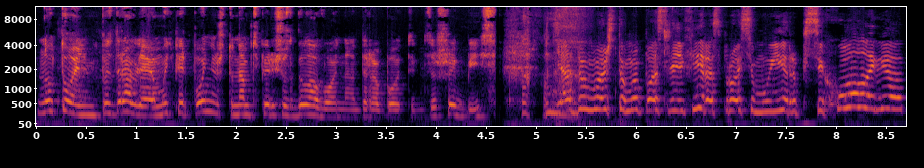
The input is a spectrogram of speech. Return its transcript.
Ну, Тонь, поздравляю, мы теперь поняли, что нам теперь еще с головой надо работать. Зашибись. Я думаю, что мы после эфира спросим у Иры психолога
